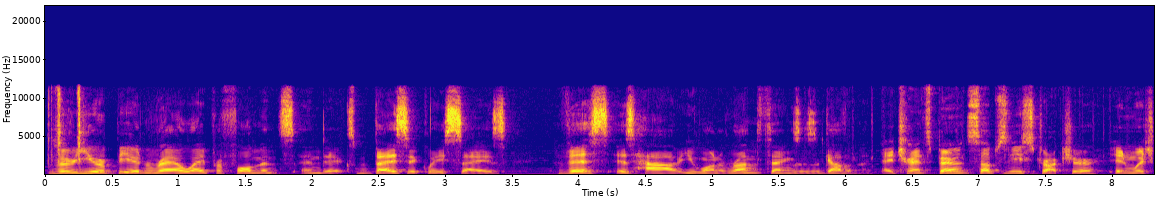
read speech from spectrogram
The European Railway Performance Index basically says This is how you want to run things as a government. A transparent subsidy structure in which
